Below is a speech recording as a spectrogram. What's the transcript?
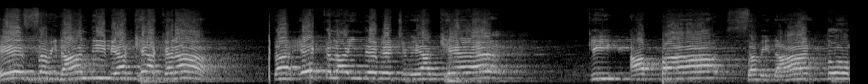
ਇਸ ਸੰਵਿਧਾਨ ਦੀ ਵਿਆਖਿਆ ਕਰਾਂ, ਤਾਂ ਇੱਕ ਲਾਈਨ ਦੇ ਵਿੱਚ ਵਿਆਖਿਆ ਕਿ ਆਪਾਂ ਸੰਵਿਧਾਨ ਤੋਂ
